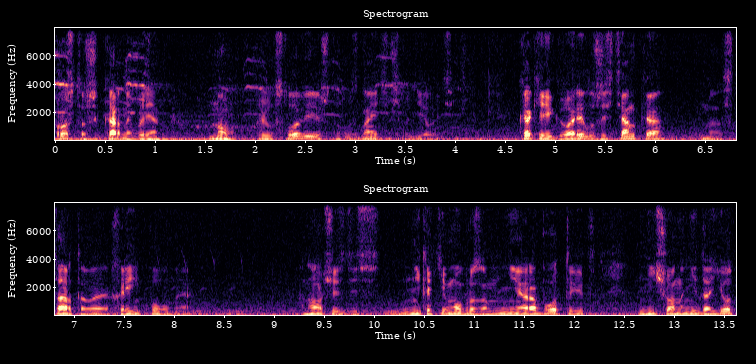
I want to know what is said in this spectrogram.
просто шикарный вариант. Но при условии, что вы знаете, что делаете. Как я и говорил, жестянка стартовая, хрень полная. Она вообще здесь никаким образом не работает, ничего она не дает,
